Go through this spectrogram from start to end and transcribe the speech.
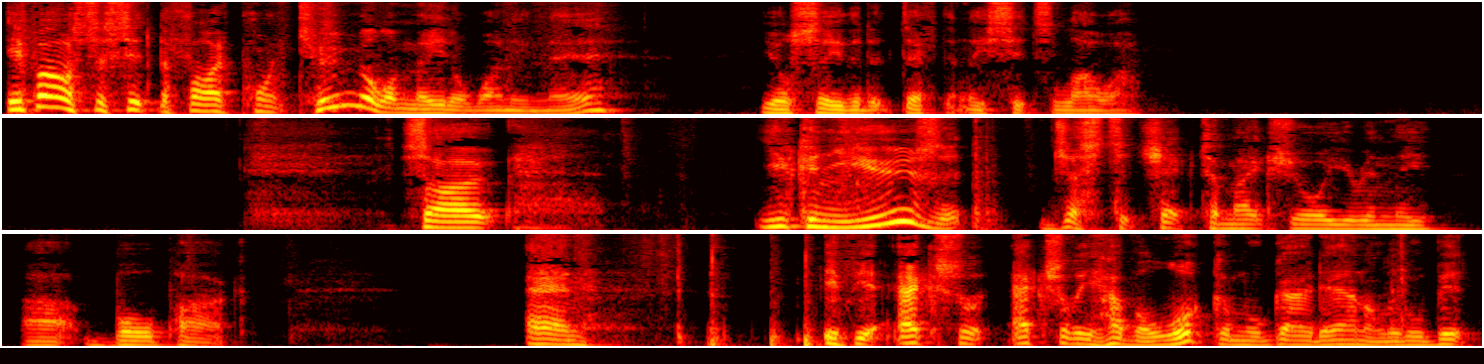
If I was to sit the 5.2 millimeter one in there, you'll see that it definitely sits lower. So you can use it just to check to make sure you're in the uh, ballpark. And if you actually actually have a look, and we'll go down a little bit,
